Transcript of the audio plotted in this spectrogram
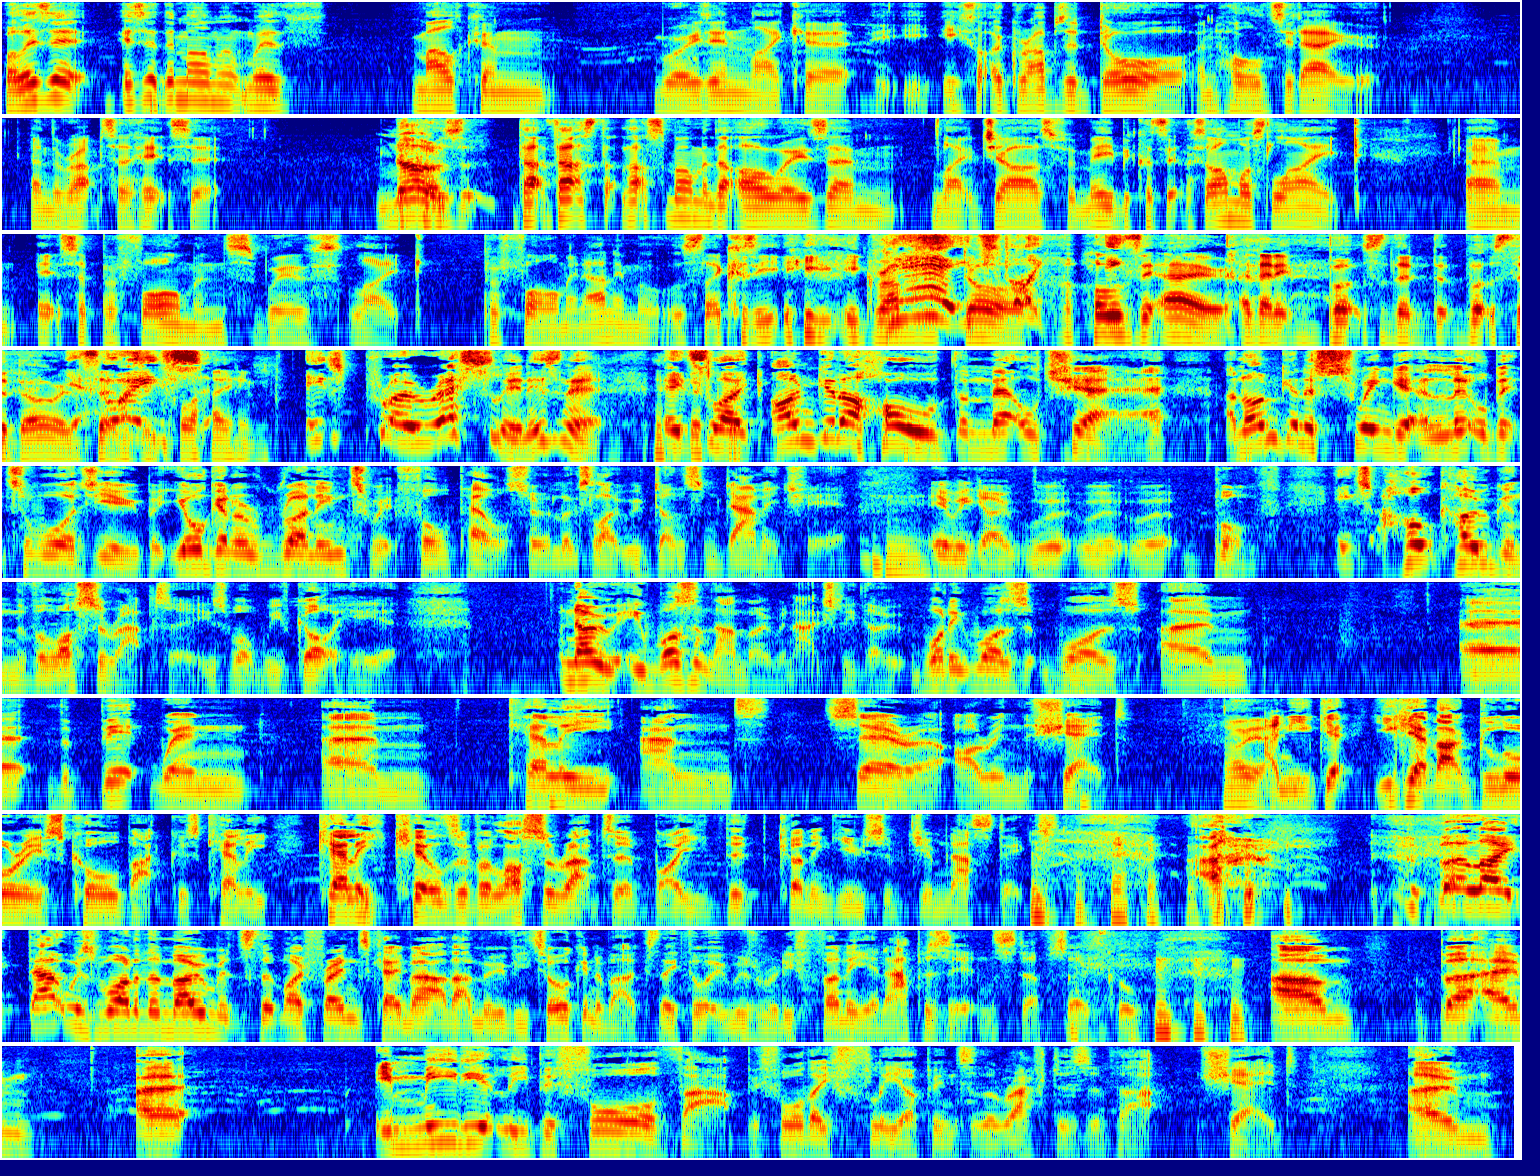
Well, is it is it the moment with Malcolm where he's in like a he, he sort of grabs a door and holds it out, and the raptor hits it? No, because that that's that's the moment that always um like jars for me because it's almost like um it's a performance with like performing animals like because he, he he grabs Yeah, his door like- holds it out and then it butts the butts the door and Yeah, sends well, it it's- flying It's pro wrestling, isn't it? It's like I'm to hold the metal chair and I'm to swing it a little bit towards you, but you're to run into it full pelt, so it looks like we've done some damage here. Here we go. Boomf. It's Hulk Hogan, the Velociraptor, is what we've got here. No, it wasn't that moment actually, though. What it was was um, uh, the bit when um, Kelly and Sarah are in the shed. Oh, yeah. And you get you get that glorious callback because Kelly Kelly kills a velociraptor by the cunning use of gymnastics. um, but like that was one of the moments that my friends came out of that movie talking about because they thought it was really funny and apposite and stuff. So cool. um, but um, uh, immediately before that, before they flee up into the rafters of that shed, um,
